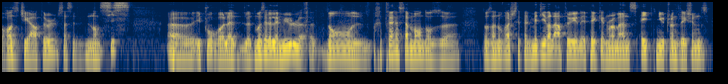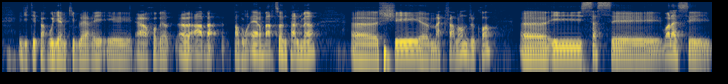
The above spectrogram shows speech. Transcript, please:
Ross G. Arthur, ça c'est dans 6, euh, et pour la, demoiselle à la mule, euh, euh, très récemment, dans, un ouvrage qui s'appelle Medieval Arthurian Epic and Romance, Eight New Translations, édité par William Kibler et, R. Robert, euh, pardon, R. Bartson Palmer, chez McFarland, je crois. et ça, c'est voilà, c'est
